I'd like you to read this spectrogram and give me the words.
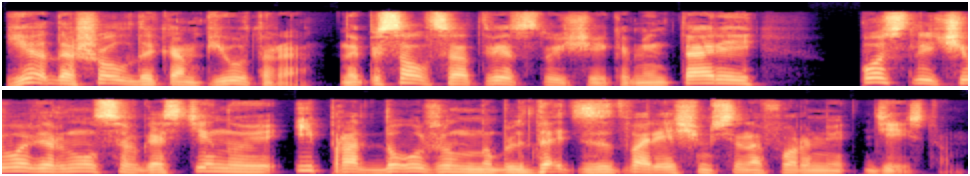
Я дошел до компьютера, написал соответствующий комментарий, после чего вернулся в гостиную и продолжил наблюдать за творящимся на форуме действом.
